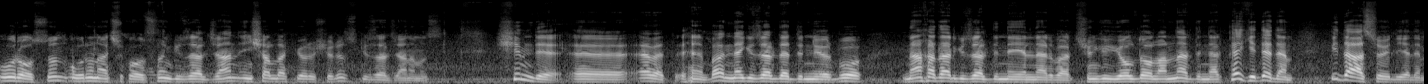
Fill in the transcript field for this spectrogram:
Uğur olsun, uğrun açık olsun güzel can. İnşallah görüşürüz güzel canımız. Şimdi e, evet bak ne güzel de dinliyor. Bu ne kadar güzel dinleyenler var. Çünkü yolda olanlar dinler. Peki dedem bir daha söyleyelim.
